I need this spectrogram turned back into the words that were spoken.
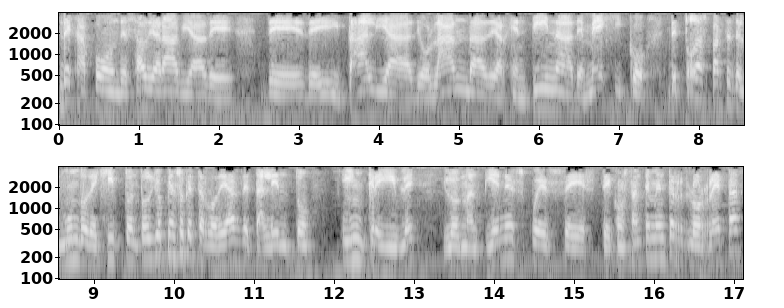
de Japón, de Saudi Arabia, de, de, Italia, de Holanda, de Argentina, de México, de todas partes del mundo, de Egipto. Entonces yo pienso que te rodeas de talento increíble y los mantienes pues este constantemente los retas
